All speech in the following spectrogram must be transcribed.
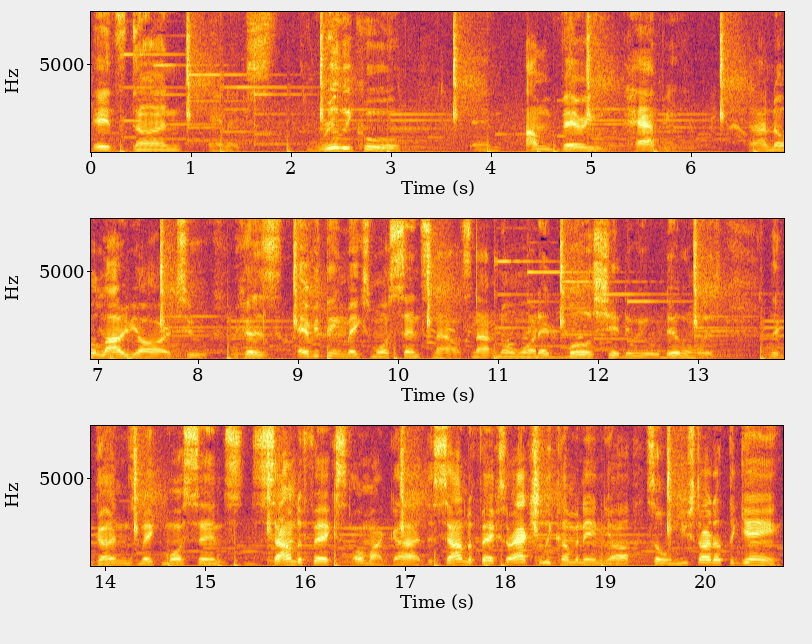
It's done, and it's really cool, and I'm very happy. And I know a lot of y'all are too, because everything makes more sense now. It's not no more that bullshit that we were dealing with. The guns make more sense. The sound effects, oh my god, the sound effects are actually coming in, y'all. So when you start up the game,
